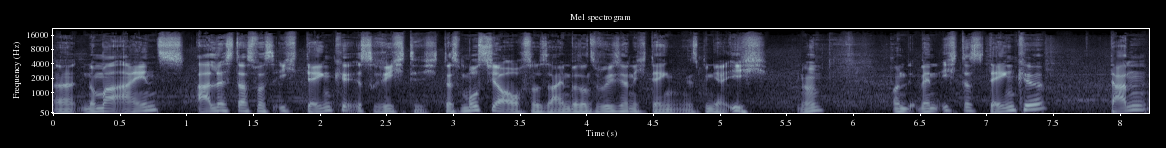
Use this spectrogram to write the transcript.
äh, Nummer eins, alles das, was ich denke, ist richtig. Das muss ja auch so sein, weil sonst würde ich ja nicht denken. Das bin ja ich. Ne? Und wenn ich das denke, dann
